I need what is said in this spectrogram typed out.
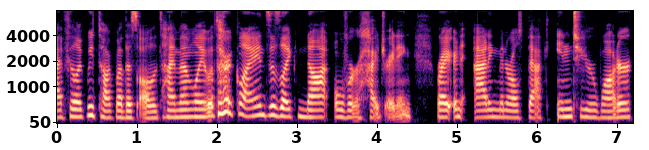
I feel like we talk about this all the time, Emily, with our clients is like not overhydrating, right? And adding minerals back into your water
